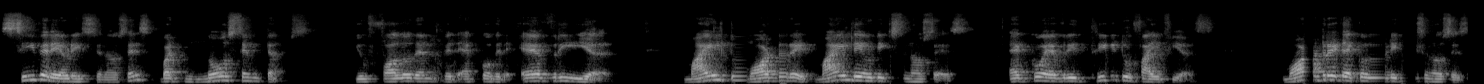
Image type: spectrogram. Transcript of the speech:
Severe aortic stenosis, but no symptoms. You follow them with echo with every year mild to moderate, mild aortic stenosis, echo every three to five years. Moderate aortic stenosis,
